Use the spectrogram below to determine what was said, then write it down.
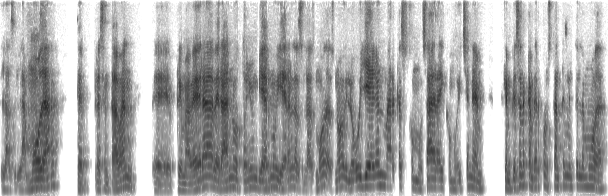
las, la moda te presentaban eh, primavera, verano, otoño, invierno y eran las, las modas, ¿no? Y luego llegan marcas como Zara y como H&M que empiezan a cambiar constantemente la moda,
